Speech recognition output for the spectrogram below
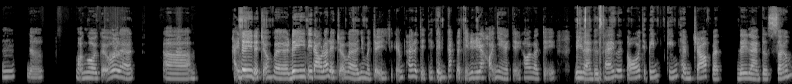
Ừm, ờ, mọi người, kiểu là, à, hãy đi để trở về, đi đi đâu đó để trở về, nhưng mà chị chị cảm thấy là chị chỉ tìm cách để chị đi ra khỏi nhà chị thôi và chị đi làm từ sáng tới tối, chị tím kiếm thêm job và đi làm từ sớm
